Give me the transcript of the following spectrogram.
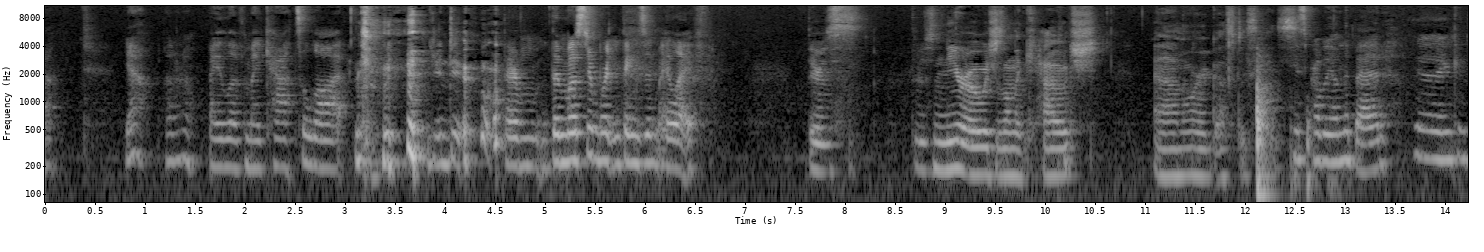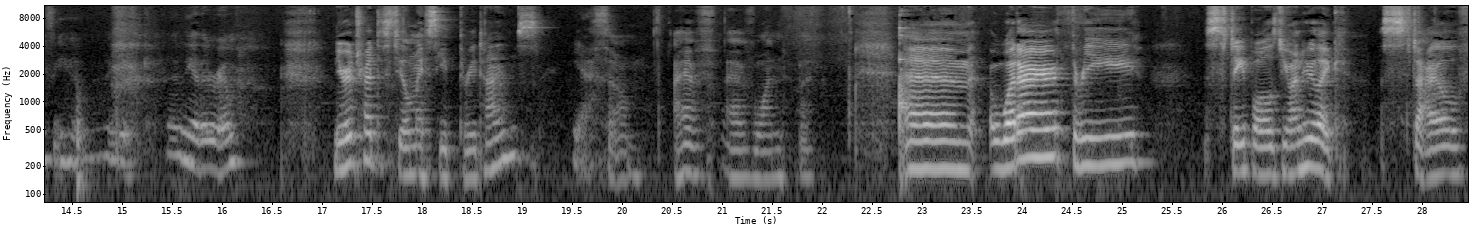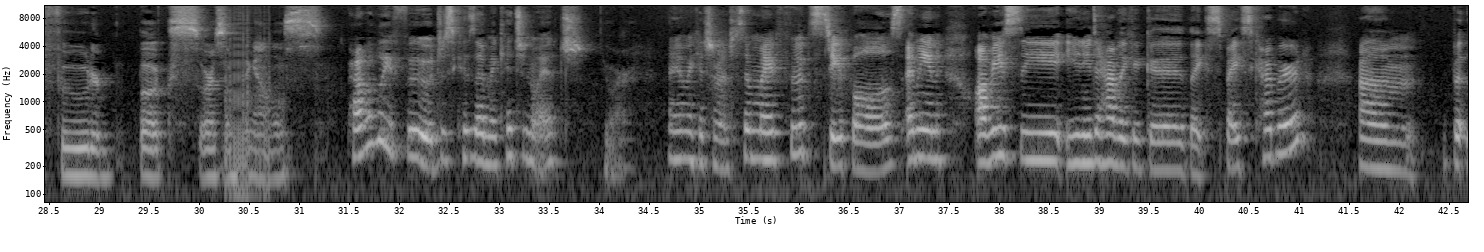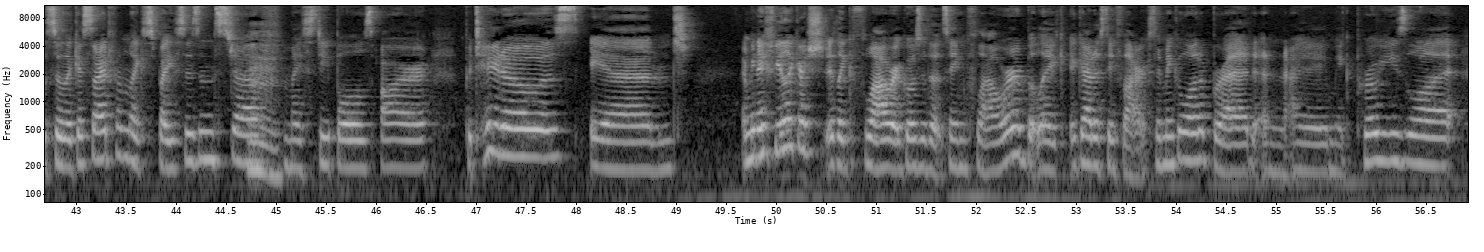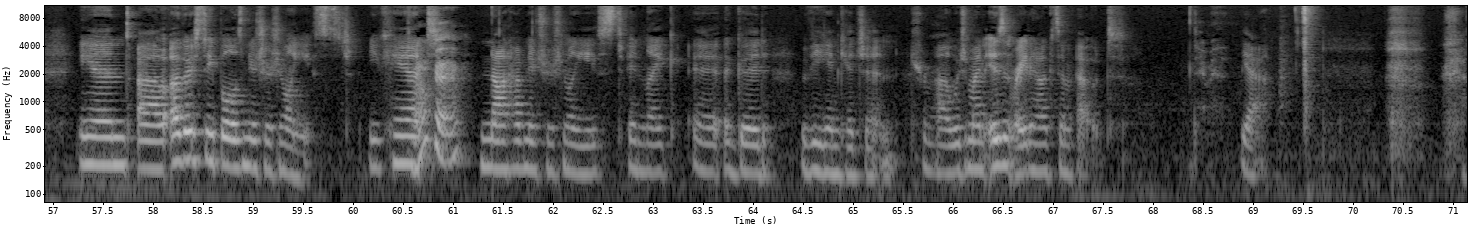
yeah, I don't know. I love my cats a lot. you do. They're the most important things in my life. There's there's Nero, which is on the couch, and I don't know where Augustus is. He's probably on the bed. Yeah, you can see him in the other room. Nero tried to steal my seat three times. Yeah. So I have I have one, but um, what are three staples? Do you want to do like style food or books or something else? Probably food, just because I'm a kitchen witch. You are. I am a kitchen witch. So my food staples. I mean, obviously you need to have like a good like spice cupboard. Um, but so like aside from like spices and stuff, Mm. my staples are potatoes and. I mean, I feel like I should like flour. It goes without saying flour, but like I gotta say flour because I make a lot of bread and I make pierogies a lot. And uh, other staple is nutritional yeast. You can't Okay. not have nutritional yeast in like a, a good vegan kitchen, True. uh, which mine isn't right now because I'm out. Damn it. Yeah.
